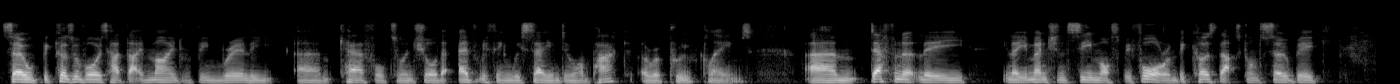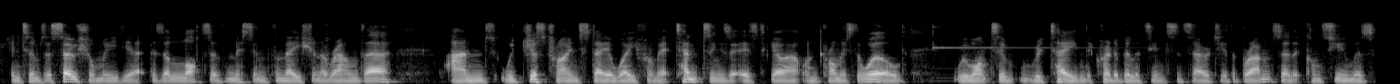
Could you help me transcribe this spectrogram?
So because we've always had that in mind, we've been really um, careful to ensure that everything we say and do on pack are approved claims. Um, definitely, you know, you mentioned sea moss before, and because that's gone so big in terms of social media, there's a lot of misinformation around there. And we just try and stay away from it. Tempting as it is to go out and promise the world, we want to retain the credibility and sincerity of the brand so that consumers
